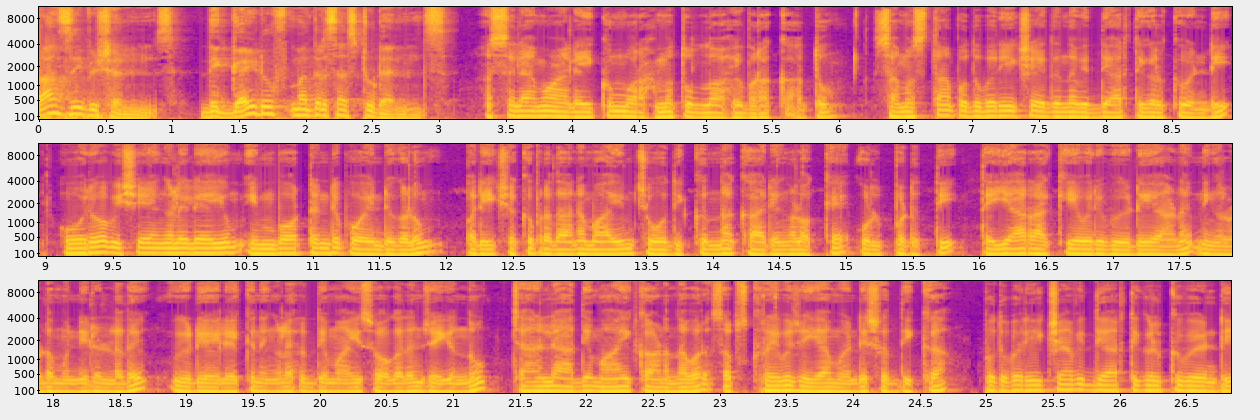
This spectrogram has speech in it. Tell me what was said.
Razi visions the guide of madrasa students അസ്സലാമു അലൈക്കും വറഹമത്തല്ലാഹി വബർക്കാത്തു സമസ്ത പൊതുപരീക്ഷ എഴുതുന്ന വിദ്യാർത്ഥികൾക്ക് വേണ്ടി ഓരോ വിഷയങ്ങളിലെയും ഇമ്പോർട്ടന്റ് പോയിന്റുകളും പരീക്ഷയ്ക്ക് പ്രധാനമായും ചോദിക്കുന്ന കാര്യങ്ങളൊക്കെ ഉൾപ്പെടുത്തി തയ്യാറാക്കിയ ഒരു വീഡിയോ ആണ് നിങ്ങളുടെ മുന്നിലുള്ളത്. വീഡിയോയിലേക്ക് നിങ്ങളെ ഹൃദ്യമായി സ്വാഗതം ചെയ്യുന്നു. ചാനൽ ആദ്യമായി കാണുന്നവർ സബ്സ്ക്രൈബ് ചെയ്യാൻ വേണ്ടി ശ്രദ്ധിക്കുക. പൊതുപരീക്ഷാ വിദ്യാർത്ഥികൾക്ക് വേണ്ടി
